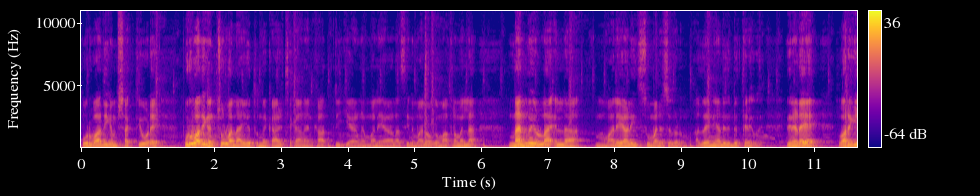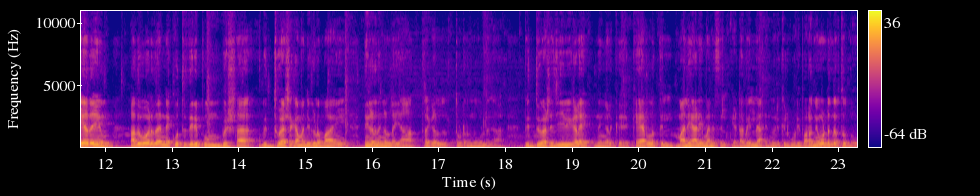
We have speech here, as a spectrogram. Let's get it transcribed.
പൂർവാധികം ശക്തിയോടെ പൂർവാധികം ചുള്ളനായി എത്തുന്ന കാഴ്ച കാണാൻ കാത്തിരിക്കുകയാണ് മലയാള സിനിമാ ലോകം മാത്രമല്ല നന്മയുള്ള എല്ലാ മലയാളി സുമനസ്സുകളും. അതുതന്നെയാണ് ഇതിന്റെ തെളിവ്. ഇതിനിടെ വർഗീയതയും അതുപോലെ തന്നെ കുത്തിത്തിരിപ്പും വിഷ വിദ്വേഷ കമന്റുകളുമായി നിങ്ങൾ നിങ്ങളുടെ യാത്രകൾ തുടർന്നുകൊള്ളുക. വിദ്വേഷ ജീവികളെ നിങ്ങൾക്ക് കേരളത്തിൽ മലയാളി മനസ്സിൽ ഇടമില്ല എന്നൊരിക്കൽ കൂടി പറഞ്ഞുകൊണ്ട് നിർത്തുന്നു.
